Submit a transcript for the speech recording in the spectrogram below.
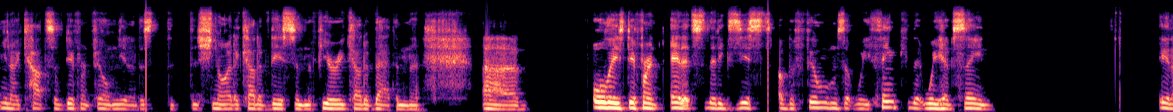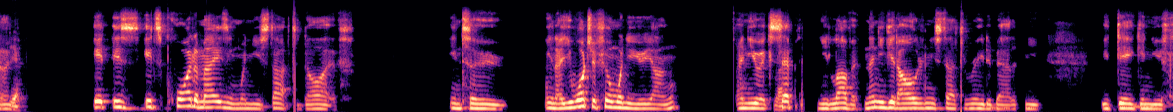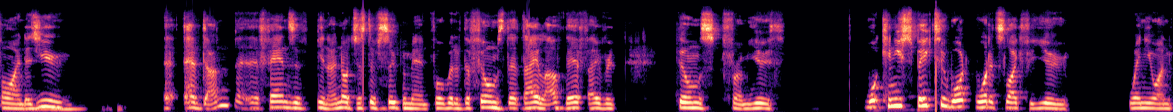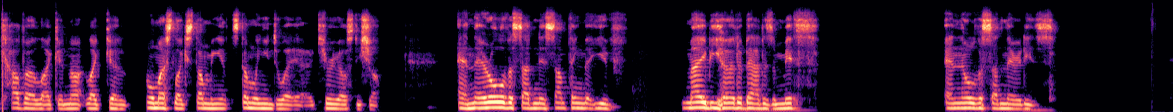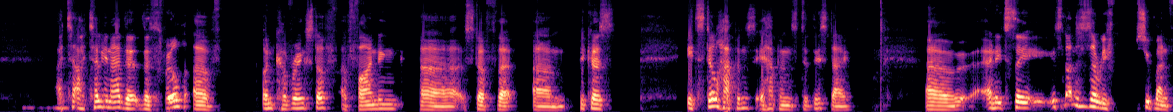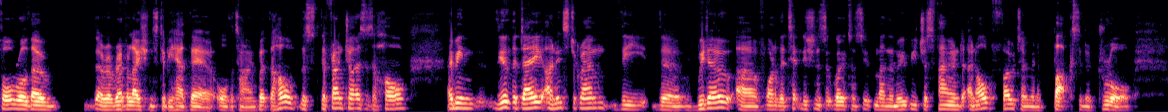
you know cuts of different film you know this the, the, Snyder cut of this and the fury cut of that and the uh, all these different edits that exist of the films that we think that we have seen you know yeah it is it's quite amazing when you start to dive into you know you watch a film when you're young and you accept right. it you love it and then you get older and you start to read about it and you you dig and you find as you have done uh, fans of you know not just of superman 4 but of the films that they love their favorite films from youth what can you speak to what what it's like for you when you uncover like a not like a, almost like stumbling stumbling into a, a curiosity shop. And there all of a sudden is something that you've maybe heard about as a myth. And all of a sudden there it is. I, t- I tell you now, the the thrill of uncovering stuff, of finding uh, stuff that um, because it still happens. It happens to this day, uh, and it's the it's not necessarily Superman four, although there are revelations to be had there all the time. But the whole the, the franchise as a whole. I mean, the other day on Instagram, the the widow of one of the technicians that worked on Superman the movie just found an old photo in a box in a drawer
